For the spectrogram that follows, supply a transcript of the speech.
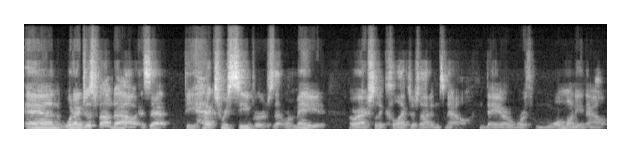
and what I just found out is that the hex receivers that were made are actually collector's items now. They are worth more money now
